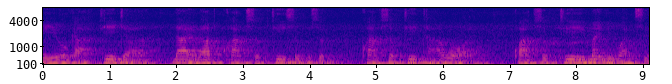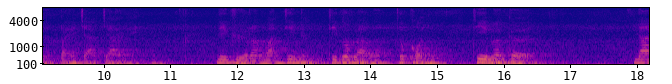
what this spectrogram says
มีโอกาสที่จะได้รับความสุขที่สูงสุด ความสุขที่ถาวร ความสุขที่ไม่มีวันเสื่อมไปจากใจ นี่คือรางวัลที่หนึ่งที่พวกเราทุกคนที่มาเกิด ได้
